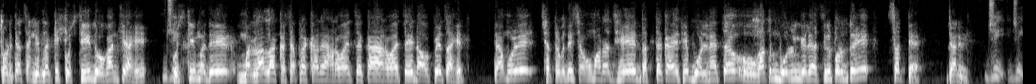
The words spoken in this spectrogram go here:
थोडक्यात सांगितलं की कुस्ती ही दोघांची आहे. कुस्तीमध्ये मल्लाला कशा प्रकारे हरवायचं काय हरवायचं हे डावपेच आहेत. त्यामुळे छत्रपती शाहू महाराज हे दत्तक आहेत हे बोलण्याच्या ओघातून बोलून गेले असतील परंतु हे सत्य आहे. जान्हवी. जी जी.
